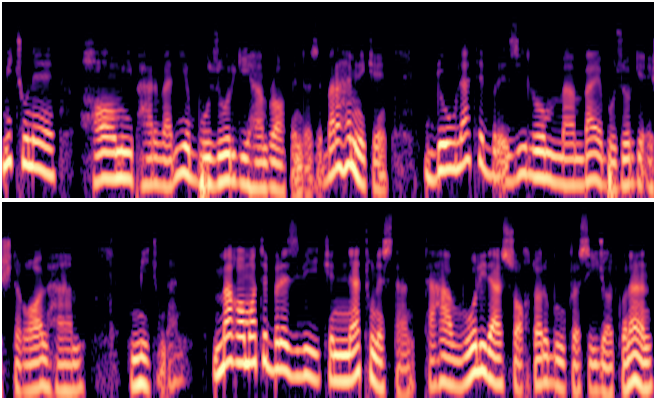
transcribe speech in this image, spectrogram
می‌تونه حامی پروری بزرگی هم راه بندازه. برای همینه که دولت برزیل رو منبع بزرگ اشتغال هم می‌دونن. مقامات برزیلی که نتونستن تحولی در ساختار بروکراسی ایجاد کنن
